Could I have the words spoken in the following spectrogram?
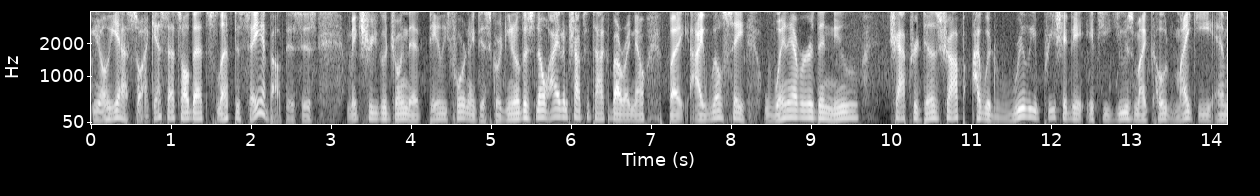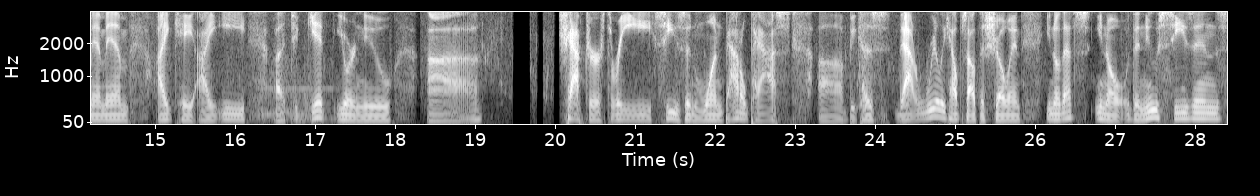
you know, yeah, so I guess that's all that's left to say about this is make sure you go join that daily Fortnite Discord. You know, there's no item shop to talk about right now, but I will say whenever the new chapter does drop, I would really appreciate it if you use my code Mikey M M M I K I E uh, to get your new uh, chapter 3 season 1 battle pass uh, because that really helps out the show. And you know that's you know the new seasons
